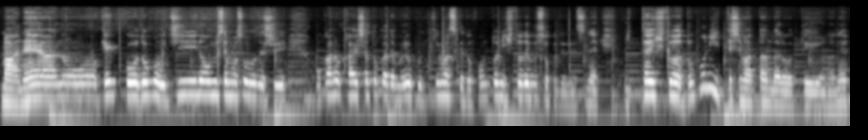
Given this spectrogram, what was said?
まあね、あの結構どこ、うちのお店もそうですし、他の会社とかでもよく聞きますけど、本当に人手不足でですね、一体人はどこに行ってしまったんだろうっていうようなね、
